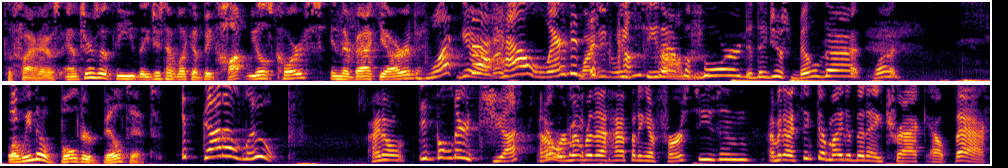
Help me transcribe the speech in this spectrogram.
the firehouse, and it turns out the they just have like a big Hot Wheels course in their backyard. What Yeah, the like, hell? Where did Why this didn't we come see from? that before? Did they just build that? What? Well, we know Boulder built it. It's got a loop. I don't. Did Boulder just I don't remember it? that happening at first season. I mean, I think there might have been a track out back,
